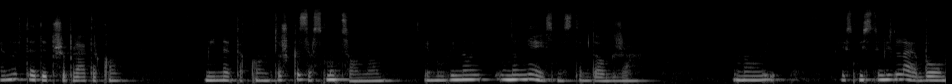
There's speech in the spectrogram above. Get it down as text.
Ja no wtedy przybrała taką minę, taką troszkę zasmuconą i mówi, no, no nie jest mi z tym dobrze. No jest mi z tym źle, bo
